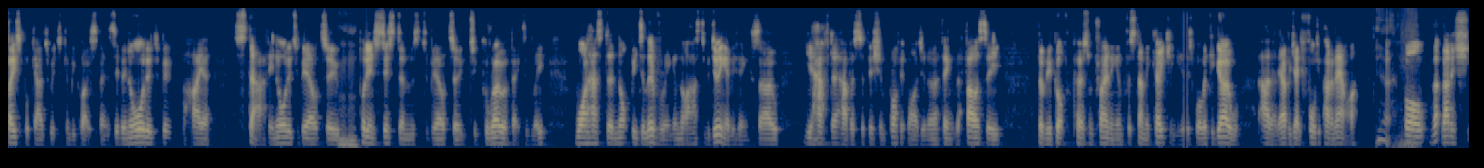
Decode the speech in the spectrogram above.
Facebook ads, which can be quite expensive, in order to be able to hire staff, in order to be able to Mhm. put in systems to be able to, to grow effectively, one has to not be delivering and not has to be doing everything. So you have to have a sufficient profit margin. And I think the fallacy that we've got for personal training and for standard coaching is, well, if you go, I don't know, the average age forty pound an hour, Yeah. well, that, that is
